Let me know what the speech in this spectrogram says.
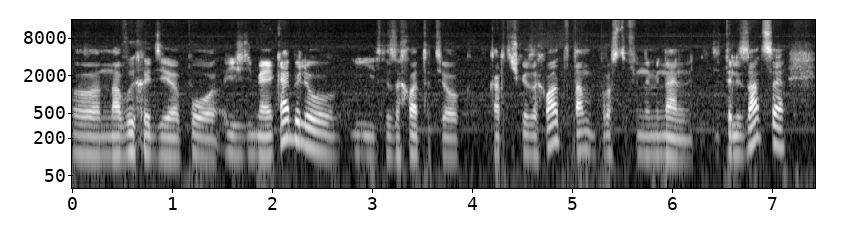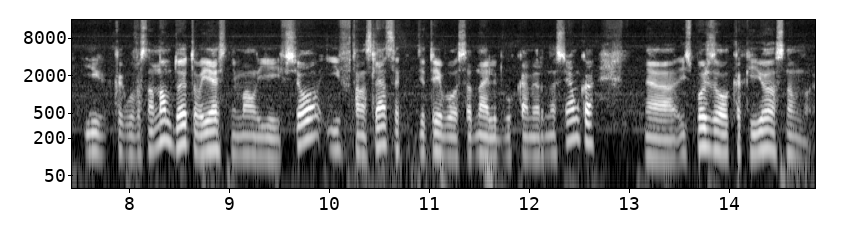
э, на выходе по HDMI кабелю, и если захватывать его карточкой захвата, там просто феноменальная детализация. И как бы в основном до этого я снимал ей все, и в трансляциях, где требовалась одна или двухкамерная съемка, э, использовал как ее основную.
